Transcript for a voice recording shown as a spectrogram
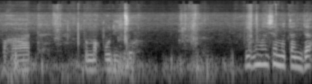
Baka tumakbo dito. Hindi naman siya matanda.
